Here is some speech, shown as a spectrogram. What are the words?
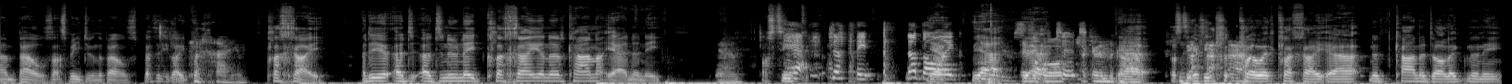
um, bells? That's me doing the bells. Beth ydy, like... Clychau. Clychau. Ydyn nhw'n neud clychau yn yr can? Ie, yeah, na ni. Yeah. Os ti'n... Yeah, Nadolig. Yeah. Yeah. Os ti'n gallu clywed clychau, yeah. Can Nadolig, na ni.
